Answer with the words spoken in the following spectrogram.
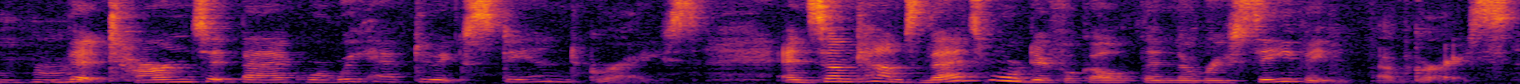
Mm-hmm. that turns it back where we have to extend grace. And sometimes that's more difficult than the receiving of grace.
